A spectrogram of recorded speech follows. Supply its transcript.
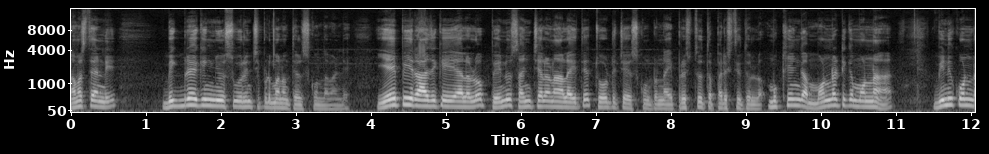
నమస్తే అండి. బిగ్ బ్రేకింగ్ న్యూస్ గురించి ఇప్పుడు మనం తెలుసుకుందామండి. ఏపీ రాజకీయాలలో పెను సంచలనాలు అయితే చోటు చేసుకుంటున్నాయి ప్రస్తుత పరిస్థితుల్లో. ముఖ్యంగా మొన్నటికి మొన్న వినుకొండ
